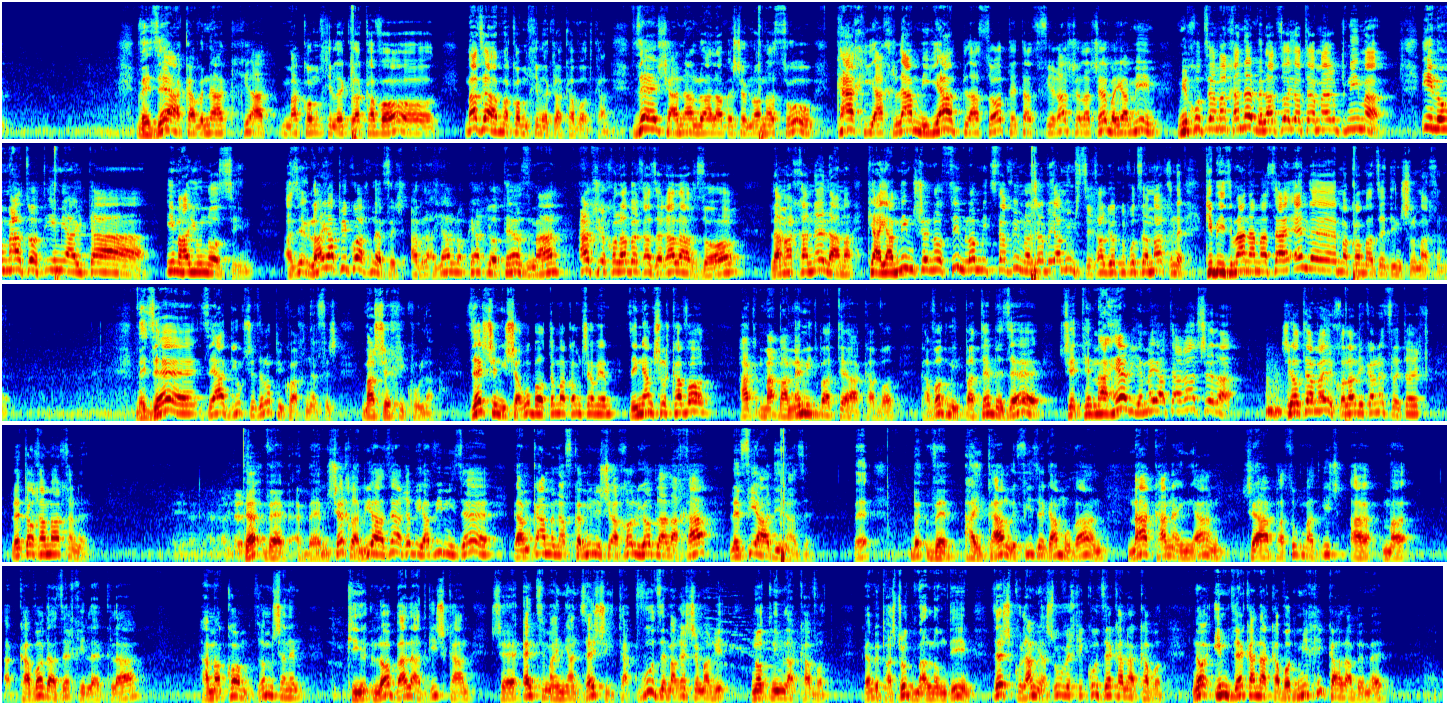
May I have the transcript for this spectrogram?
וזה הכוונה, המקום חילק לכבוד. מה זה המקום חילק לכבוד כאן? זה שענן לא עלה ושהם לא נסעו, כך יכלה מיד לעשות את הספירה של השבע ימים מחוץ למחנה ולחזור יותר מהר פנימה. אילו מה זאת אם היא הייתה, אם היו נוסעים, אז לא היה פיקוח נפש, אבל היה לוקח יותר זמן עד שיכולה בחזרה לחזור למחנה, למה? כי הימים שנוסעים לא מצטרפים לשבע ימים שצריכה להיות מחוץ למחנה, כי בזמן המסע אין למקום הזה דין של מחנה. וזה זה הדיוק שזה לא פיקוח נפש, מה שחיכו לה. זה שנשארו באותו מקום שווים, זה עניין של כבוד. במה מתבטא הכבוד? כבוד מתבטא בזה שתמהר ימי הטהרה שלה, שיותר מהר יכולה להיכנס לתוך, לתוך המחנה. ובהמשך לביו הזה הרבי יביא מזה גם כמה נפקא מיני שיכול להיות להלכה לפי הדין הזה. והעיקר לפי זה גם מובן מה כאן העניין שהפסוק מדגיש הכבוד הזה חילק לה המקום, זה לא משנה, כי לא בא להדגיש כאן שעצם העניין זה שהתעכבו זה מראה שנותנים לה כבוד. כן, בפשטות מה לומדים? זה שכולם ישבו וחיכו זה כאן הכבוד. נו, אם זה כאן הכבוד, מי חיכה לה באמת?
